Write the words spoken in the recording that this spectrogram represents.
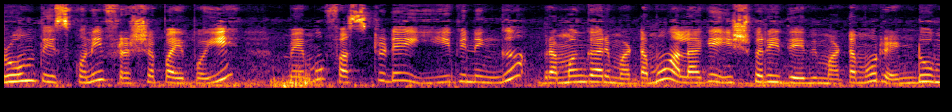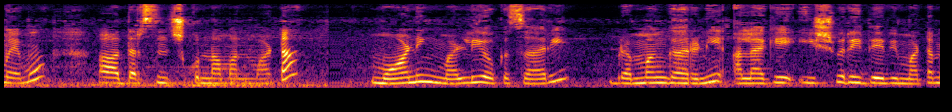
రూమ్ తీసుకొని ఫ్రెష్ అప్ అయిపోయి మేము ఫస్ట్ డే ఈవినింగ్ బ్రహ్మంగారి మఠము అలాగే ఈశ్వరీదేవి మఠము రెండు మేము దర్శించుకున్నాం అన్నమాట మార్నింగ్ మళ్ళీ ఒకసారి బ్రహ్మంగారిని అలాగే ఈశ్వరీదేవి మఠం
